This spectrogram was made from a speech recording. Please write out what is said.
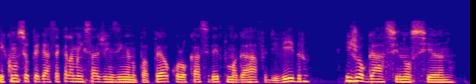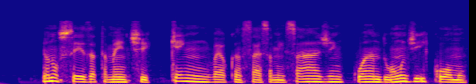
E como se eu pegasse aquela mensagenzinha no papel, colocasse dentro de uma garrafa de vidro e jogasse no oceano. Eu não sei exatamente quem vai alcançar essa mensagem, quando, onde e como,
